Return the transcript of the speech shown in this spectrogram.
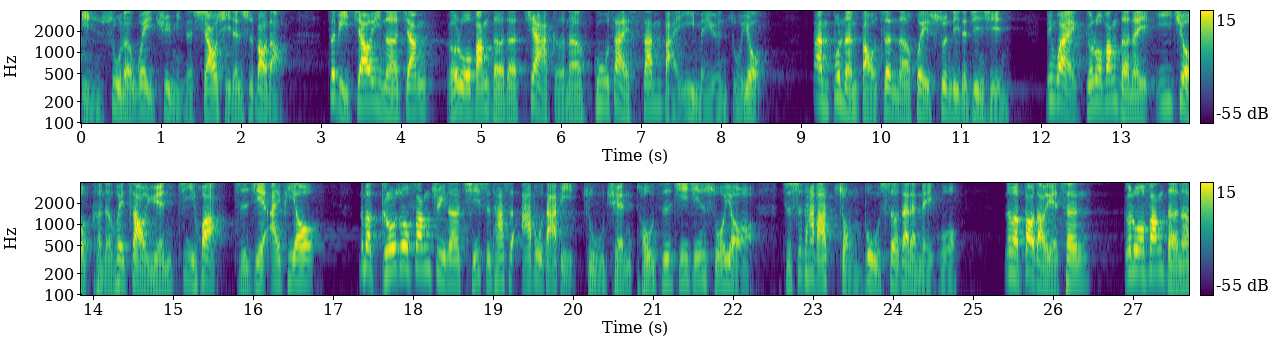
引述了未具名的消息人士报道，这笔交易呢，将格罗方德的价格呢估在三百亿美元左右。但不能保证呢会顺利的进行。另外，格罗方德呢依旧可能会照原计划直接 IPO。那么，Global Foundry 呢，其实它是阿布达比主权投资基金所有哦，只是它把总部设在了美国。那么报道也称，格罗方德呢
